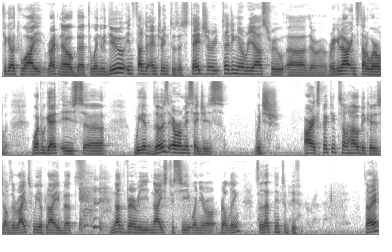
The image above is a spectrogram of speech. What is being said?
figured out why right now. But when we do install the M-tree into the stage staging area through uh, the regular install world, what we get is uh, we get those error messages, which are expected somehow because of the rights we apply, but not very nice to see when you're building. So that needs to be. Sorry?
